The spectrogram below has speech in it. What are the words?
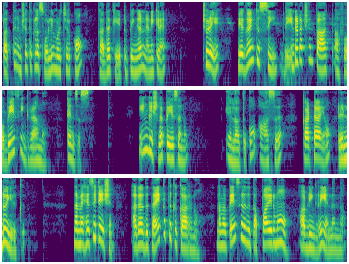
பத்து நிமிஷத்துக்குள்ள சொல்லி முடிச்சிருக்கோம் கதை கேட்டிருப்பீங்கன்னு நினைக்கிறேன் today we are going to see the introduction part of our basic grammar tenses இங்கிலீஷில் பேசணும் எல்லாத்துக்கும் ஆசை கட்டாயம் ரெண்டும் இருக்குது நம்ம ஹெசிடேஷன் அதாவது தயக்கத்துக்கு காரணம். நம்ம பேசுகிறது தப்பாயிருமோ? அப்படிங்கிற எண்ணம் தான்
